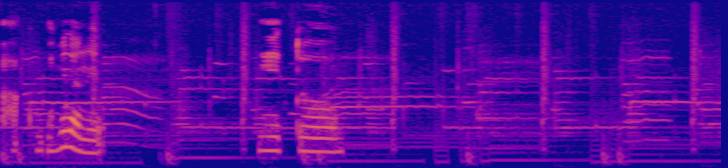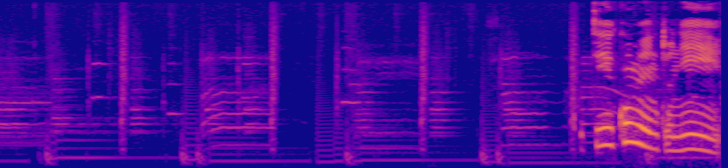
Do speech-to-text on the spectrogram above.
あ、これダメだね。えっ、ー、と、固定コメントに、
